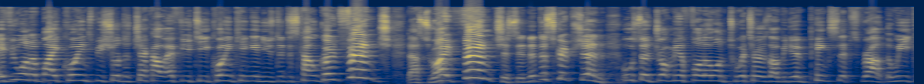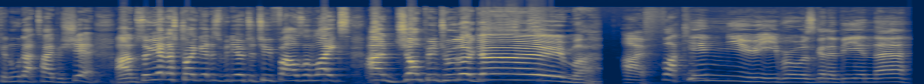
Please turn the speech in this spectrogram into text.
If you want to buy coins, be sure to check out FUT Coin King and use the discount code FINCH. That's right, FINCH. It's in the description. Also, drop me a follow on Twitter as I'll be doing pink slips throughout the week and all that type of shit. Um, so yeah, let's try and get this video to 2,000 likes and jump into the game! I fucking knew Ibra was gonna be in there.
